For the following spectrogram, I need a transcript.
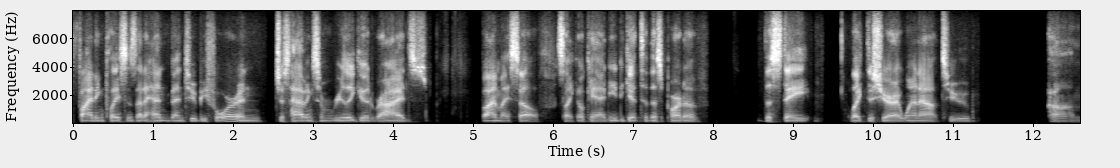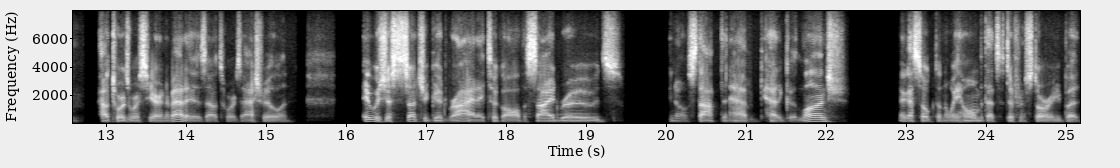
finding places that I hadn't been to before and just having some really good rides by myself. It's like, okay, I need to get to this part of the state. Like this year, I went out to um, out towards where Sierra Nevada is, out towards Asheville, and it was just such a good ride. I took all the side roads, you know, stopped and have had a good lunch. I got soaked on the way home, but that's a different story. But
